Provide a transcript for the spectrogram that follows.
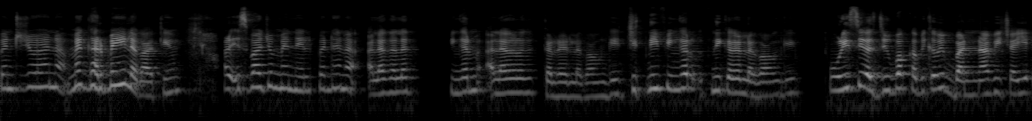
पेंट जो है ना, मैं घर में ही लगाती हूँ। और इस बार जो मैं नेल पेंट है ना अलग अलग फिंगर में अलग अलग कलर लगाऊँगी, जितनी फिंगर उतनी कलर लगाऊँगी। थोड़ी सी अजूबा कभी कभी बनना भी चाहिए।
